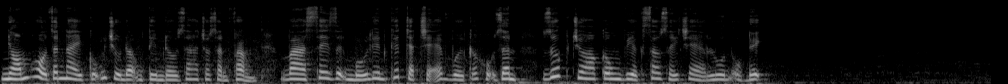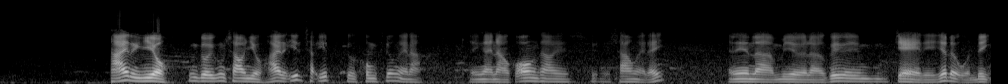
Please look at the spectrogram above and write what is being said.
Nhóm hộ dân này cũng chủ động tìm đầu ra cho sản phẩm và xây dựng mối liên kết chặt chẽ với các hộ dân, giúp cho công việc sao sấy chè luôn ổn định. Hái được nhiều, chúng tôi cũng sao nhiều, hái được ít sao ít, không thiếu ngày nào. Thì ngày nào có sao, sao ngày đấy. Nên là bây giờ là cái chè thì rất là ổn định.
